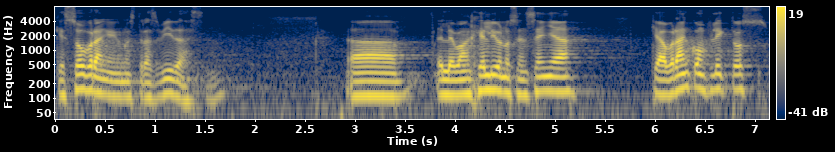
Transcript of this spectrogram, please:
que sobran en nuestras vidas. Ah, el Evangelio nos enseña que habrán conflictos,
